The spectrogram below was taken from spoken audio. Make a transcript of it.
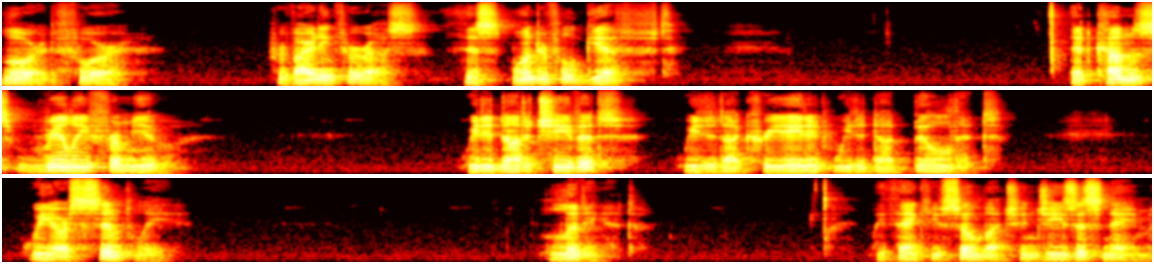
Lord, for providing for us this wonderful gift that comes really from you. We did not achieve it. We did not create it. We did not build it. We are simply living it. We thank you so much. In Jesus' name,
